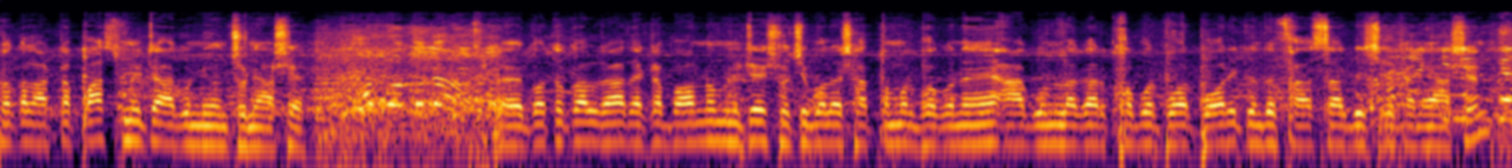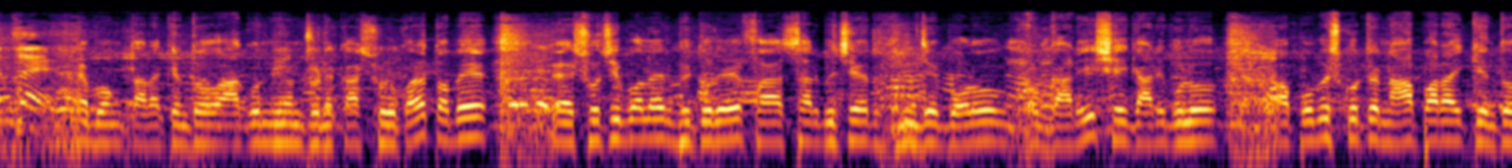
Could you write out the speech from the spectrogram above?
সকাল আটটা পাঁচ মিনিটে আগুন নিয়ন্ত্রণে আসে। গতকাল রাত একটা বাউন্ন মিনিটে সচিবালয় সাত নম্বর ভবনে আগুন লাগার খবর পাওয়ার পরে কিন্তু ফায়ার সার্ভিস এখানে আসেন এবং তারা কিন্তু আগুন নিয়ন্ত্রণে কাজ শুরু করে। তবে সচিবালয়ের ভিতরে ফায়ার সার্ভিসের যে বড় গাড়ি, সেই গাড়িগুলো প্রবেশ করতে না পারায় কিন্তু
